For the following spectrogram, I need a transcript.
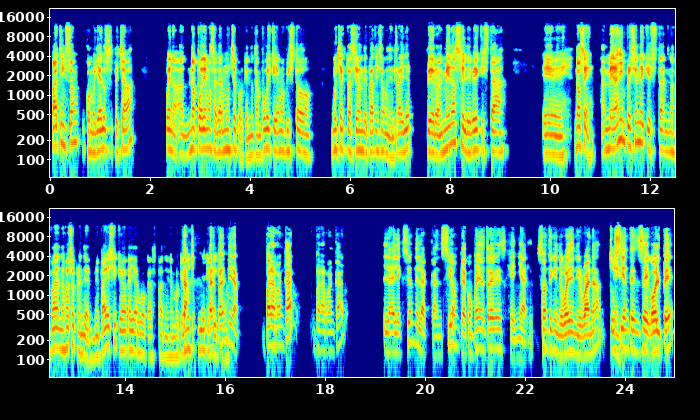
Pattinson, como ya lo sospechaba, bueno, ah, no podemos hablar mucho porque no, tampoco es que hayamos visto mucha actuación de Pattinson en el tráiler, pero al menos se le ve que está, eh, no sé, me da la impresión de que está, nos, va, nos va a sorprender. Me parece que va a callar bocas Pattinson, porque mucho Mira, para arrancar, para arrancar, la elección de la canción que acompaña el trailer es genial. Something in the Way de Nirvana, tú sientes ese golpe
